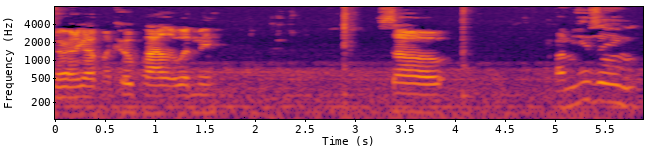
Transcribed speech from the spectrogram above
All right, I got my co-pilot with me. So I'm using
